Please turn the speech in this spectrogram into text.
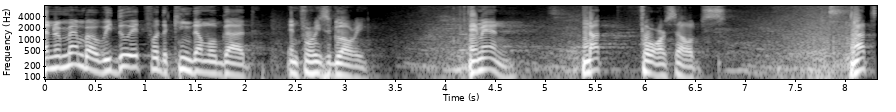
And remember, we do it for the kingdom of God and for His glory. Amen. Not for ourselves not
